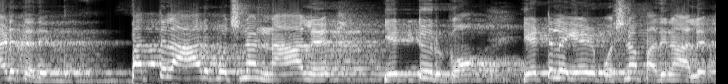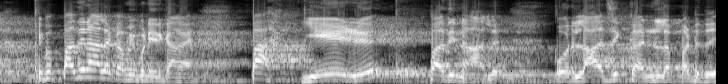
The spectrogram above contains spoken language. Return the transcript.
அடுத்தது பத்தில் ஆறு போச்சுன்னா நாலு எட்டு இருக்கும். எட்டில் ஏழு போச்சுன்னா பதினாலு. இப்போ பதினாலு கம்மி பண்ணியிருக்காங்க. பா ஏழு பதினாலு. ஒரு லாஜிக் கண்ணில் படுது.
